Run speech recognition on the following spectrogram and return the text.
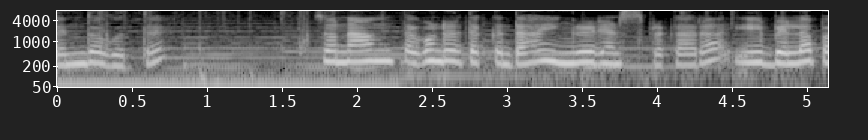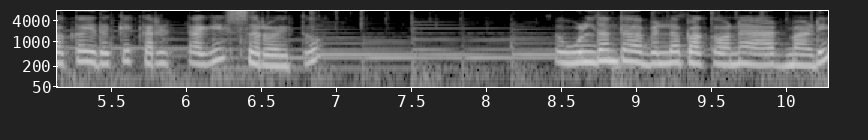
ಬೆಂದೋಗುತ್ತೆ. ಸೊ ನಾನು ತಗೊಂಡಿರ್ತಕ್ಕಂತಹ ಇಂಗ್ರೀಡಿಯೆಂಟ್ಸ್ ಪ್ರಕಾರ ಈ ಬೆಲ್ಲ ಪಾಕ ಇದಕ್ಕೆ ಕರೆಕ್ಟಾಗಿ ಸರೋಯ್ತು ಸೊ ಉಳಿದಂತಹ ಬೆಲ್ಲ ಪಾಕವನ್ನು ಆ್ಯಡ್ ಮಾಡಿ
